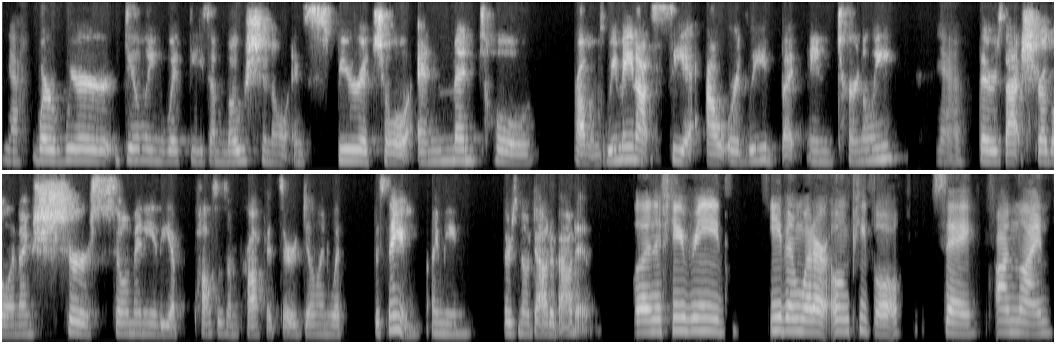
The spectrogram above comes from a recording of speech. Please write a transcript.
Yeah. Where we're dealing with these emotional and spiritual and mental problems. We may not see it outwardly, but internally yeah there's that struggle and i'm sure so many of the apostles and prophets are dealing with the same i mean there's no doubt about it well and if you read even what our own people say online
